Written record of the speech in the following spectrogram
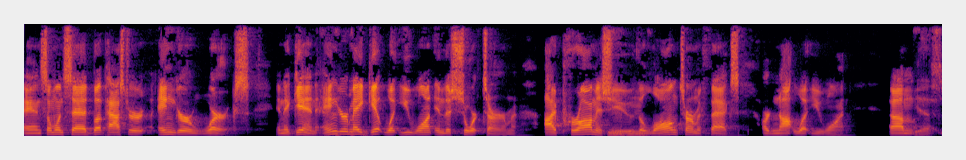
And someone said, but Pastor, anger works. And again, anger may get what you want in the short term. I promise you, mm-hmm. the long term effects are not what you want. Um, yes.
